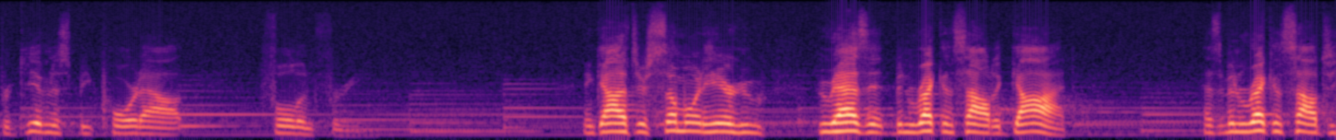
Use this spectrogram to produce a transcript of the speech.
forgiveness be poured out full and free. And God, if there's someone here who, who hasn't been reconciled to God, hasn't been reconciled to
